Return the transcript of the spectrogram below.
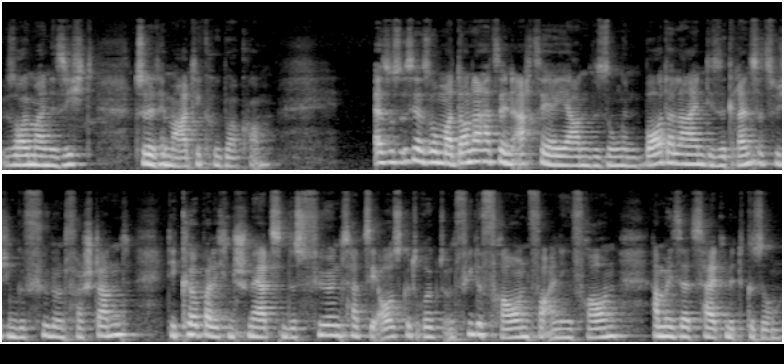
soll meine Sicht zu der Thematik rüberkommen. Also es ist ja so, Madonna hat sie in den 80er Jahren besungen. Borderline, diese Grenze zwischen Gefühl und Verstand, die körperlichen Schmerzen des Fühlens hat sie ausgedrückt und viele Frauen, vor allen Dingen Frauen, haben in dieser Zeit mitgesungen.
